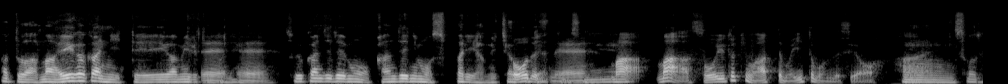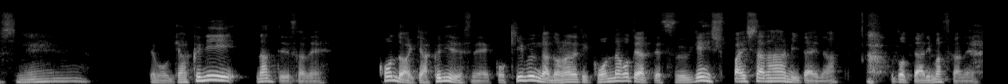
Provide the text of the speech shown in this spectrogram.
あとは、まあ、映画館に行って映画見るとえかね、えええそういう感じでもう完全にもうすっぱりやめちゃうそうですすね。ね。まあ、まあ、そういう時もあってもいいと思うんですよ。はい。うん、そうですね。でも逆に、なんていうんですかね。今度は逆にですね、こう気分が乗らない時こんなことやってすげえ失敗したな、みたいな ことってありますかね？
